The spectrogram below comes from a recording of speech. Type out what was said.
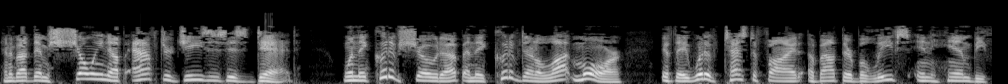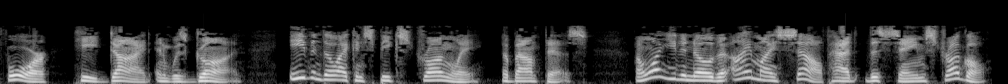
and about them showing up after Jesus is dead, when they could have showed up and they could have done a lot more if they would have testified about their beliefs in Him before He died and was gone. Even though I can speak strongly about this, I want you to know that I myself had the same struggle.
